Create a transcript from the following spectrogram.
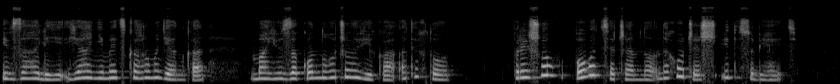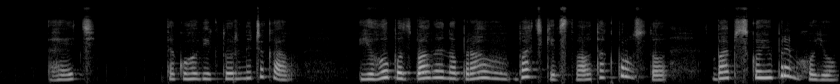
І взагалі, я німецька громадянка, маю законного чоловіка, а ти хто? Прийшов, поводься чемно, не хочеш, іди собі геть. Геть? Такого Віктор не чекав. Його позбавлено прав батьківства, отак просто, бабською примхою.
